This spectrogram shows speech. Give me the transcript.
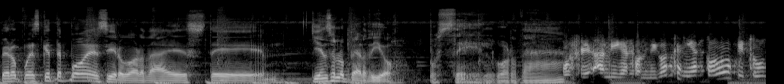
Pero pues, ¿qué te puedo decir, gorda? Este... ¿Quién se lo perdió? Pues él, gorda. Sea, amiga, conmigo tenía todo, si tú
